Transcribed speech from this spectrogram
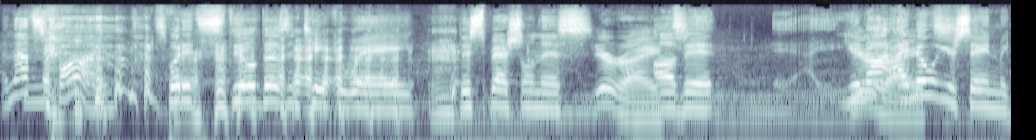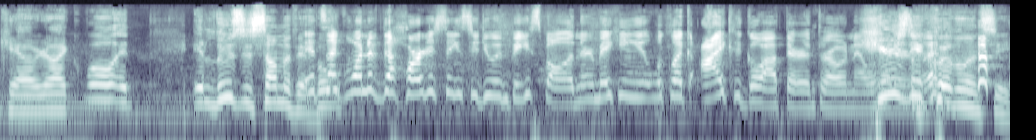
and that's fine. but fair. it still doesn't take away the specialness You're right. of it. You're, You're not. I know what you're saying, Michaela. You're like, well, it it loses some of it. It's like one of the hardest things to do in baseball, and they're making it look like I could go out there and throw a no here's the equivalency.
